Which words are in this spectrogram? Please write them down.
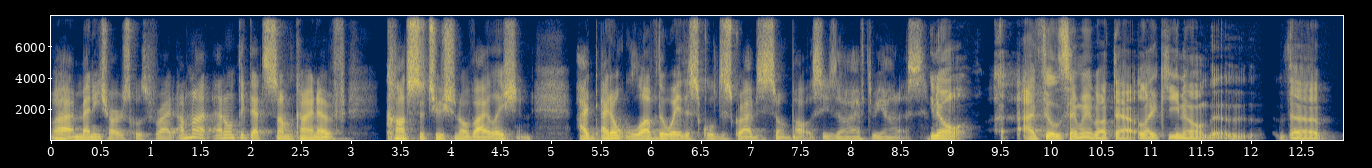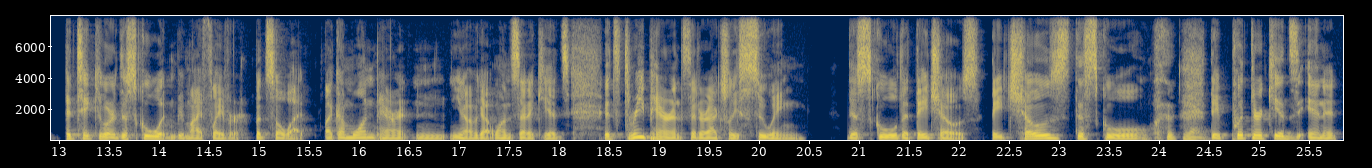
uh, many charter schools provide, I'm not, I don't think that's some kind of constitutional violation. I, I don't love the way the school describes its own policies, though. I have to be honest. You know, I feel the same way about that. Like, you know, the, the particular, the school wouldn't be my flavor, but so what? Like, I'm one parent and, you know, I've got one set of kids. It's three parents that are actually suing this school that they chose. They chose the school, they put their kids in it,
